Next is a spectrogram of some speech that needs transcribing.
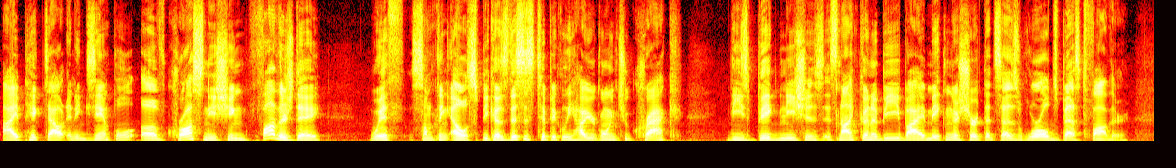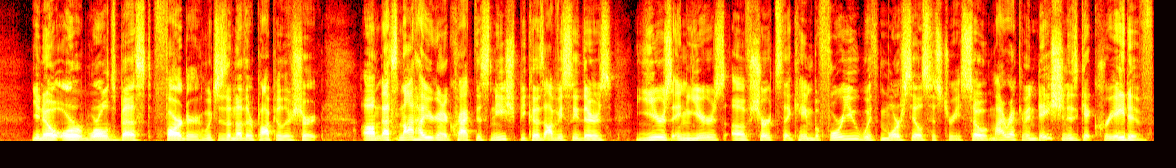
I picked out an example of cross niching Father's Day with something else because this is typically how you're going to crack these big niches. It's not going to be by making a shirt that says world's best father, you know, or world's best farter, which is another popular shirt. Um, that's not how you're going to crack this niche because obviously there's years and years of shirts that came before you with more sales history. So my recommendation is get creative,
